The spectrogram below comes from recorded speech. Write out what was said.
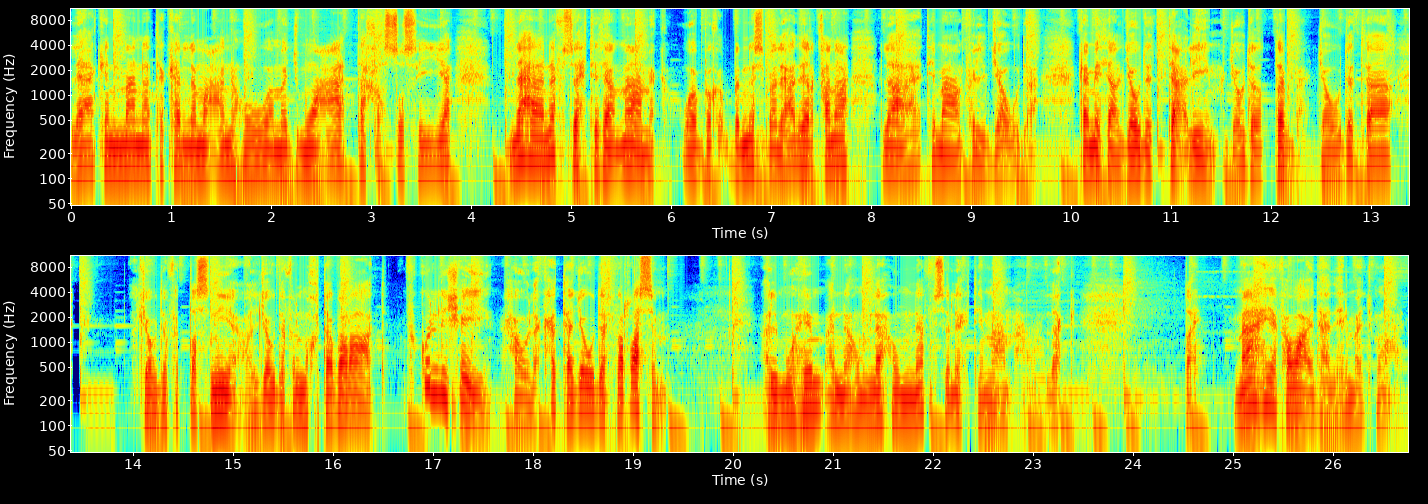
لكن ما نتكلم عنه هو مجموعات تخصصية لها نفس اهتمامك. وبالنسبة لهذه القناة لها اهتمام في الجودة. كمثال جودة التعليم جودة الطب جودة الجودة في التصنيع الجودة في المختبرات في كل شيء حولك حتى جودة في الرسم. المهم أنهم لهم نفس الاهتمام لك. طيب ما هي فوائد هذه المجموعات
